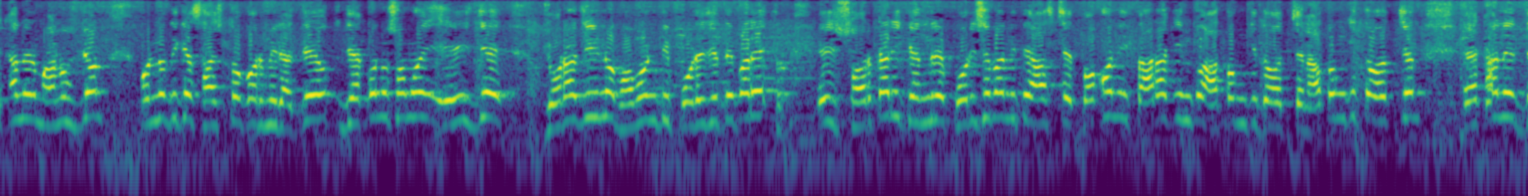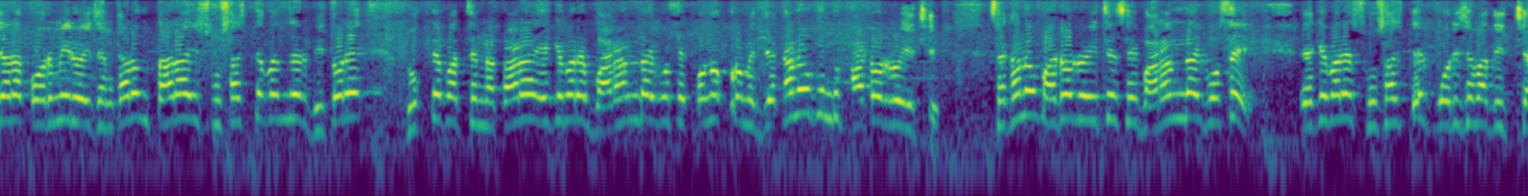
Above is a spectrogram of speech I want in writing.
এখানের মানুষজন, অন্যদিকে স্বাস্থ্যকর্মীরা। যে যে কোনো সময় এই যে জরাজীর্ণ ভবনটি পড়ে যেতে পারে, এই সরকারি কেন্দ্রে পরিষেবা নিতে আসছে, তখনই তারা কিন্তু আতঙ্কিত হচ্ছেন। আতঙ্কিত হচ্ছেন এখানের যারা কর্মী রয়েছেন, কারণ তারা এই সুস্বাস্থ্য কেন্দ্রের ভিতরে ঢুকতে পারছেন না। তারা একেবারে বারান্দায় বসে কোনো ক্রমে, যেখানেও কিন্তু ফাটল রয়েছে, সেখানেও ফাটল রয়েছে, সেই বারান্দায় বসে একেবারে সুস্বাস্থ্যের পরিষেবা দিচ্ছে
